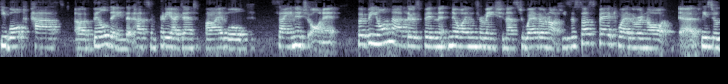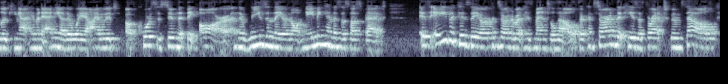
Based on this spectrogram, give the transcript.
he walked past a building that had some pretty identifiable signage on it. But beyond that, there's been no information as to whether or not he's a suspect, whether or not uh, police are looking at him in any other way. I would, of course, assume that they are. And the reason they are not naming him as a suspect is A, because they are concerned about his mental health. They're concerned that he is a threat to himself.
